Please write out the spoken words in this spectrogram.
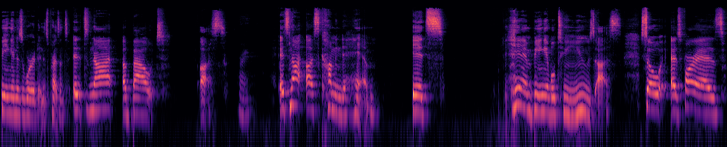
being in his word and his presence. It's not about us. Right. It's not us coming to him. It's him being able to use us. So as far as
